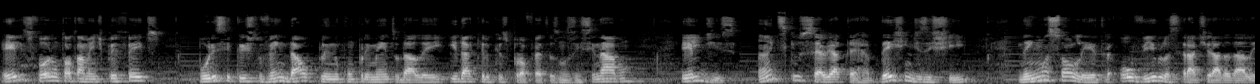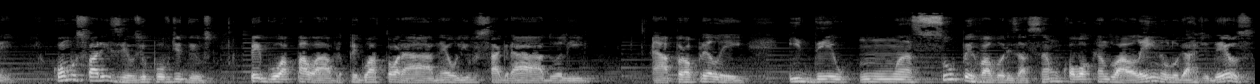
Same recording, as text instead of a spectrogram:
Eles foram totalmente perfeitos. Por isso Cristo vem dar o pleno cumprimento da lei e daquilo que os profetas nos ensinavam. Ele diz: Antes que o céu e a terra deixem de existir, nenhuma só letra ou vírgula será tirada da lei. Como os fariseus e o povo de Deus pegou a palavra, pegou a Torá, né, o livro sagrado ali, a própria lei e deu uma supervalorização, colocando a lei no lugar de Deus,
